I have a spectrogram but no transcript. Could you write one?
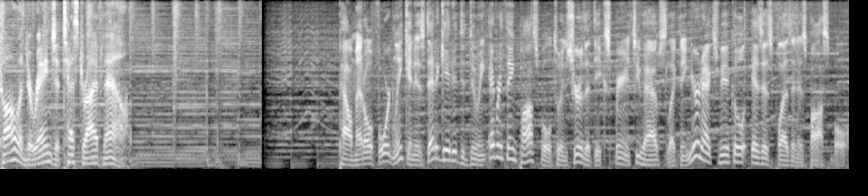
Call and arrange a test drive now. Palmetto Ford Lincoln is dedicated to doing everything possible to ensure that the experience you have selecting your next vehicle is as pleasant as possible.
